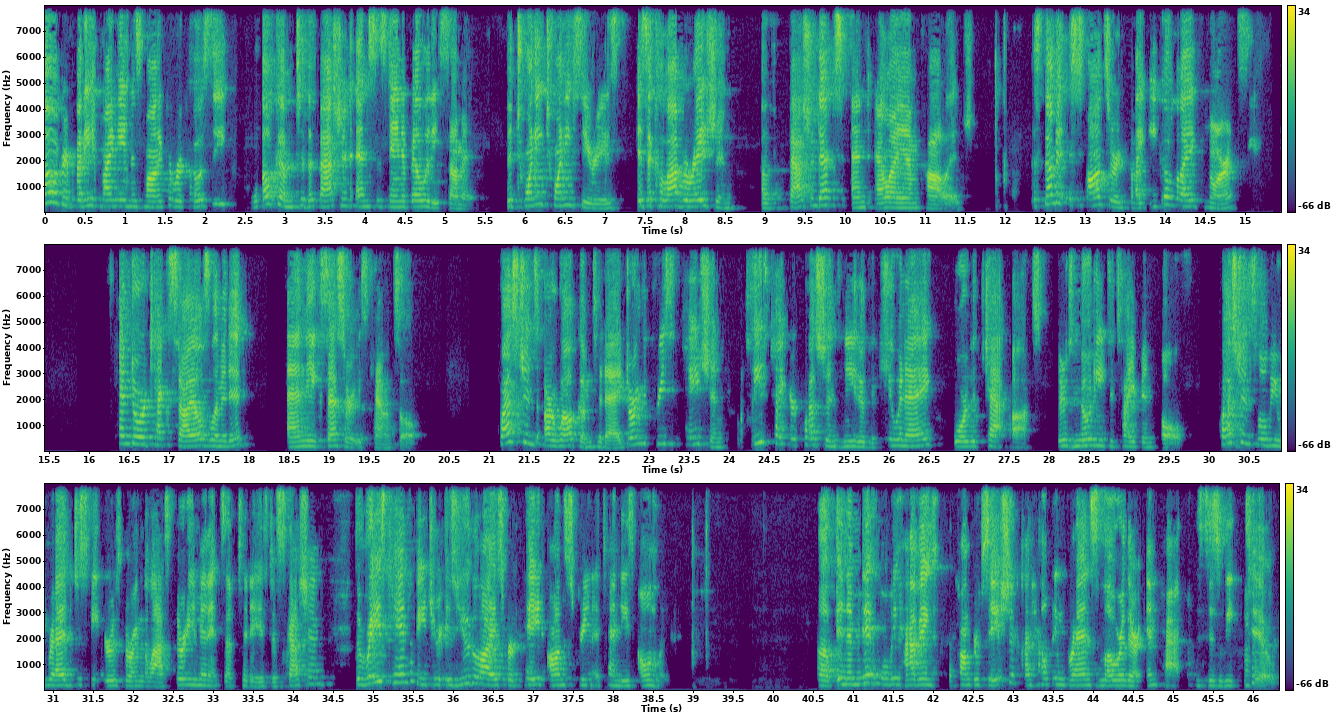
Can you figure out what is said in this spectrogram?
Hello, everybody. My name is Monica Ricosi. Welcome to the Fashion and Sustainability Summit. The 2020 series is a collaboration of FashionDex and LIM College. The summit is sponsored by EcoLife North, Kendor Textiles Limited, and the Accessories Council. Questions are welcome today. During the presentation, please type your questions in either the Q&A or the chat box. There's no need to type in both. Questions will be read to speakers during the last 30 minutes of today's discussion. The raised hand feature is utilized for paid on-screen attendees only. Uh, in a minute, we'll be having a conversation on helping brands lower their impact. This is week two.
